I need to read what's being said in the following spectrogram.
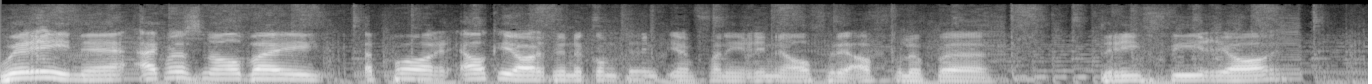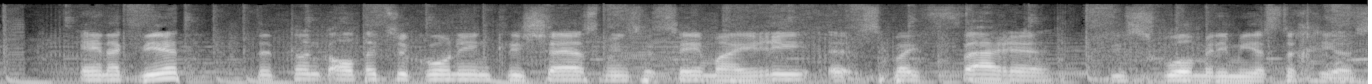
Hoorie, nee, ek was nou al by 'n paar elke jaar doen ek omtrent een van hierdie nou al vir die afgelope 3, 4 jaar. En ek weet dit klink altyd so konnie en klise as mense sê, maar hierdie is by verre die skool met die meeste gees.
